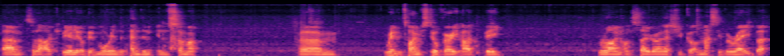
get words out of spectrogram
um, so that I could be a little bit more independent in the summer. Um, winter time, it's still very hard to be reliant on solar unless you've got a massive array. But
